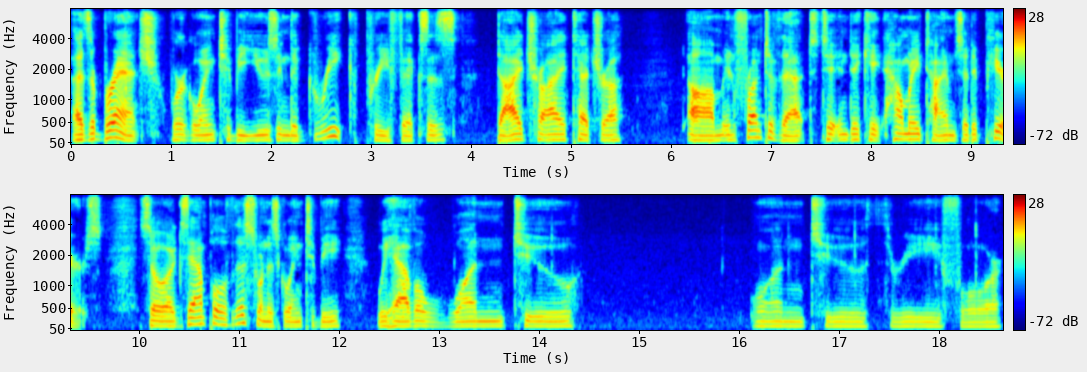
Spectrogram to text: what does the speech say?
as a branch, we're going to be using the Greek prefixes di, tri, tetra, um, in front of that to indicate how many times it appears. So an example of this one is going to be, we have a one, two, one, two, three, four,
